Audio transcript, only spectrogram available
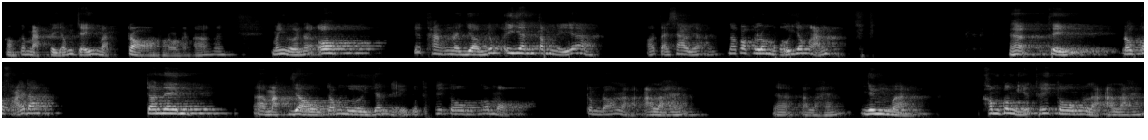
Còn cái mặt thì giống chỉ mặt tròn rồi này đó mấy người nói ô cái thằng này dòm giống y anh tâm nghĩa à ở tại sao vậy? Nó có cái lỗ mũi giống ảnh. Thì đâu có phải đâu. Cho nên à, mặc dầu trong 10 danh hiệu của thế tôn có một trong đó là a la hán à, a la hán nhưng mà không có nghĩa thế tôn là a la hán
